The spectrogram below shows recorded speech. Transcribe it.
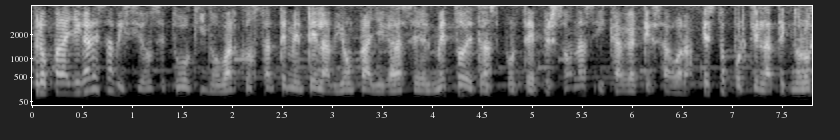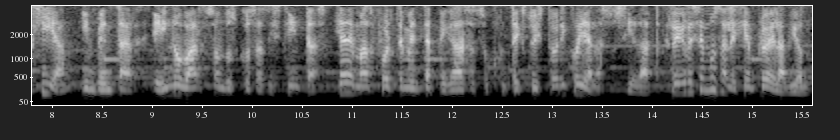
pero para llegar a esa visión se tuvo que innovar constantemente el avión para llegar a ser el método de transporte de personas y carga que es ahora. Esto porque en la tecnología, inventar e innovar son dos cosas distintas y además fuertemente apegadas a su contexto histórico y a la sociedad. Regresemos al ejemplo del avión.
